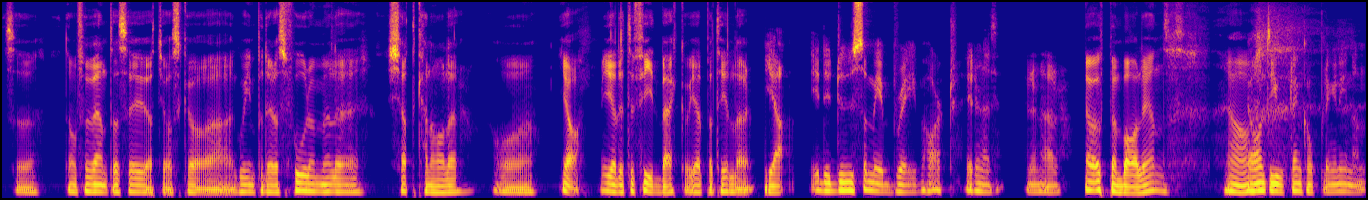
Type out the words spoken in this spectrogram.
Så de förväntar sig ju att jag ska eh, gå in på deras forum eller chattkanaler och ja, ge lite feedback och hjälpa till där. Ja. Är det du som är Braveheart i den här? I den här? Ja, uppenbarligen. Jag har Ja, inte gjort den kopplingen innan,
